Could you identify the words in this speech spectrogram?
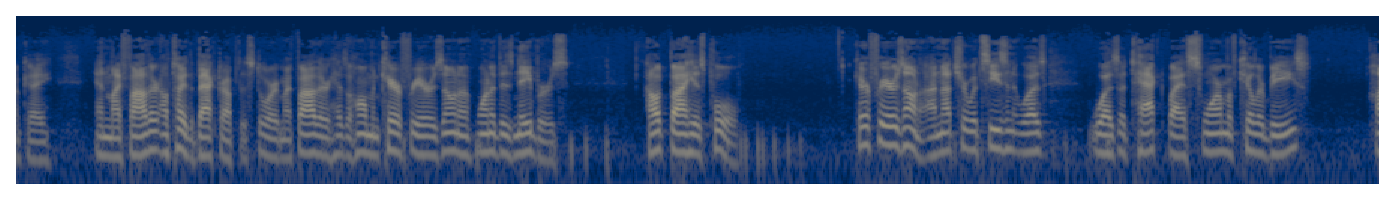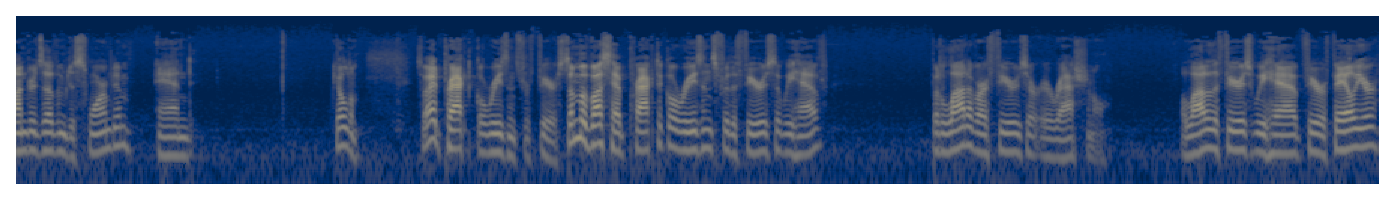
Okay. And my father, I'll tell you the backdrop of the story. My father has a home in Carefree, Arizona. One of his neighbors, out by his pool, Carefree, Arizona, I'm not sure what season it was, was attacked by a swarm of killer bees. Hundreds of them just swarmed him and killed him. So I had practical reasons for fear. Some of us have practical reasons for the fears that we have, but a lot of our fears are irrational. A lot of the fears we have fear of failure,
